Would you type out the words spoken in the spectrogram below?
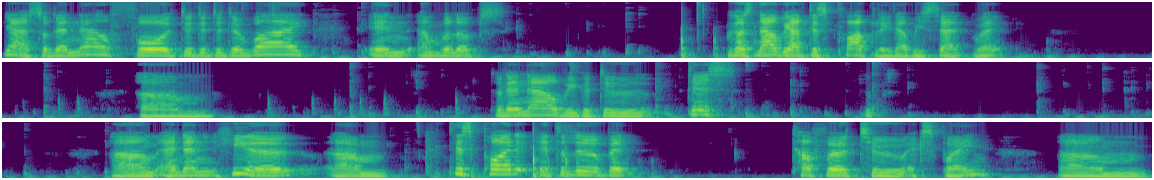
yeah. So then now for the the, the, the y in envelopes because now we have this property that we set, right? Um, so then now we could do this. Oops. Um, and then here, um, this part, it's a little bit tougher to explain. Um,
